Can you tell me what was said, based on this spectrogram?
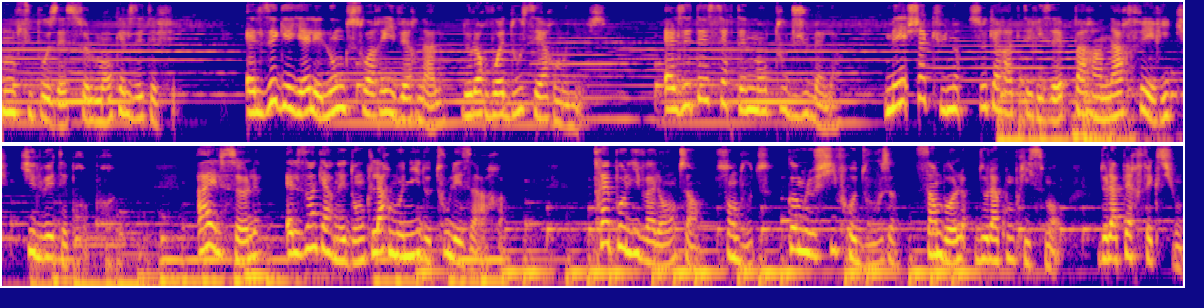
On supposait seulement qu'elles étaient fées. Elles égayaient les longues soirées hivernales de leur voix douce et harmonieuse. Elles étaient certainement toutes jumelles, mais chacune se caractérisait par un art féerique qui lui était propre. À elles seules, elles incarnaient donc l'harmonie de tous les arts. Très polyvalentes, sans doute, comme le chiffre 12, symbole de l'accomplissement, de la perfection,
